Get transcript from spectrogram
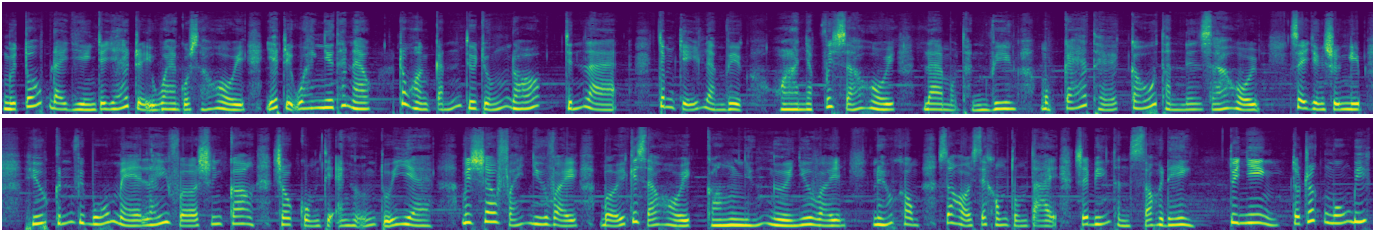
Người tốt đại diện cho giá trị quan của xã hội, giá trị quan như thế nào? Trong hoàn cảnh tiêu chuẩn đó chính là chăm chỉ làm việc, hòa nhập với xã hội, là một thành viên, một cá thể cấu thành nên xã hội. Xây dựng sự nghiệp hiếu kính với bố mẹ, lấy vợ, sinh con, sau cùng thì ảnh hưởng tuổi già. Vì sao phải như vậy? Bởi cái xã hội cần những người như vậy. Nếu không, xã hội sẽ không tồn tại, sẽ biến thành xã hội đen. Tuy nhiên, tôi rất muốn biết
